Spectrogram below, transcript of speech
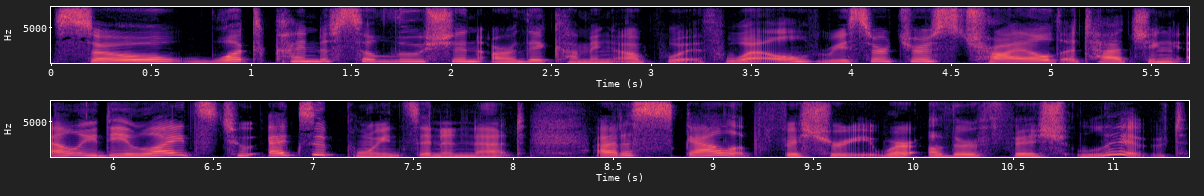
So, what kind of solution are they coming up with? Well, researchers trialed attaching LED lights to exit points in a net at a scallop fishery where other fish lived.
